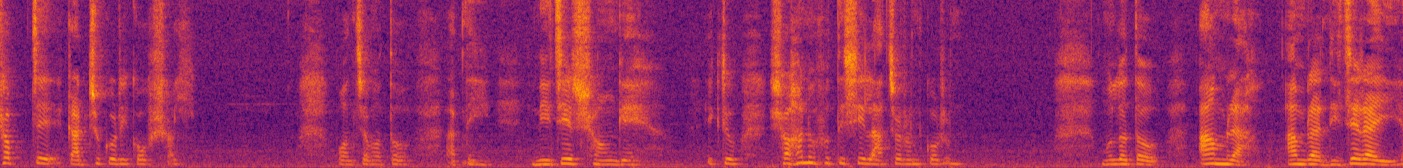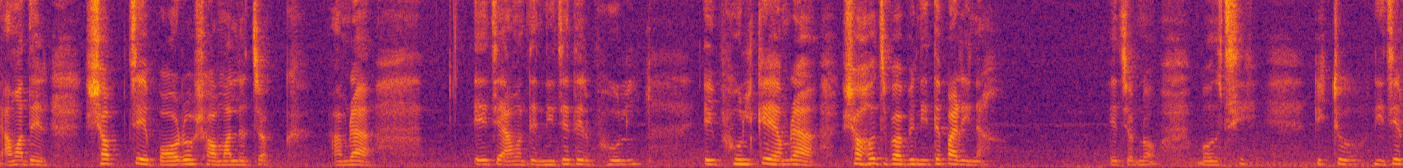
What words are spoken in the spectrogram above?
সবচেয়ে কার্যকরী কৌশল। পঞ্চমত, আপনি নিজের সঙ্গে একটু সহানুভূতিশীল আচরণ করুন। মূলত আমরা আমরা নিজেরাই আমাদের সবচেয়ে বড় সমালোচক। আমরা এই যে আমাদের নিজেদের ভুল, এই ভুলকে আমরা সহজভাবে নিতে পারি না। এজন্য বলছি, একটু নিজের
